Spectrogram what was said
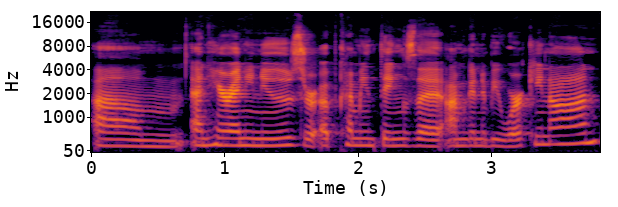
um, and hear any news or upcoming things that I'm going to be working on.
